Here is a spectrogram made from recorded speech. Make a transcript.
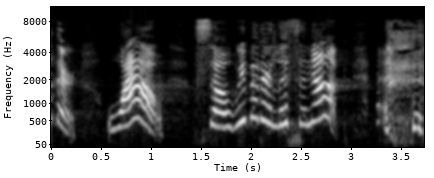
other. Wow. So we better listen up.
